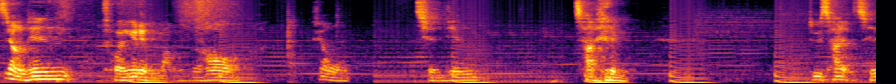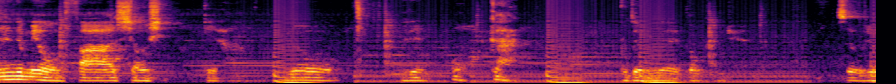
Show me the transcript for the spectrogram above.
这两天突然有点忙，然后像我前天差点就差前天就没有发消息给他，就有点哇干，不对不对，这种感觉，所以我就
